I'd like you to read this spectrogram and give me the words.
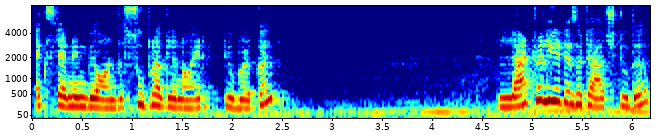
extending beyond the supraglenoid tubercle. Laterally, it is attached to the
